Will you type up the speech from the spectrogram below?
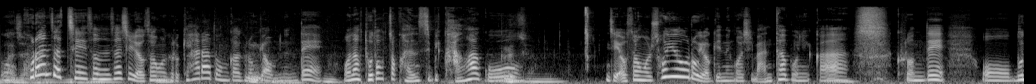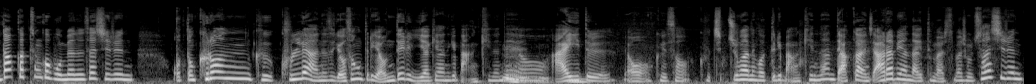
어. 코란 자체에서는 사실 여성을 그렇게 하라던가 그런 게 없는데 워낙 도덕적 관습이 강하고 그렇죠. 이제 여성을 소유로 여기는 것이 많다 보니까 그런데 어 문학 같은 거 보면은 사실은 어떤 그런 그 굴레 안에서 여성들이 연대를 이야기하는 게 많기는 해요. 음. 아이들 어 그래서 그 집중하는 것들이 많기는 한데 아까 이제 아라비안 나이트 말씀하시고 사실은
